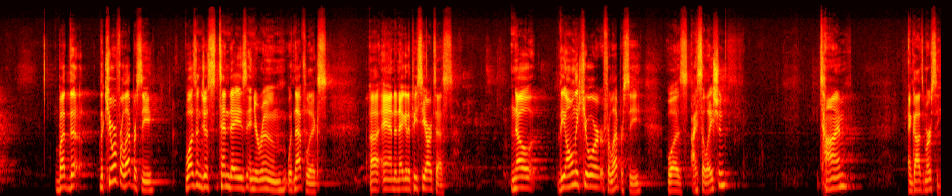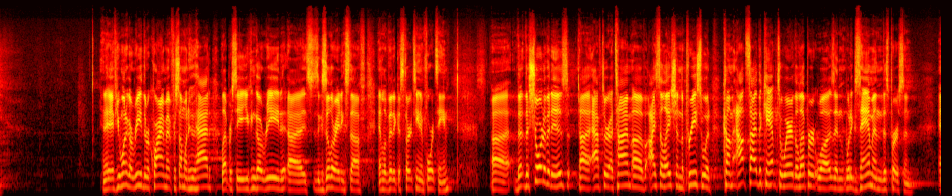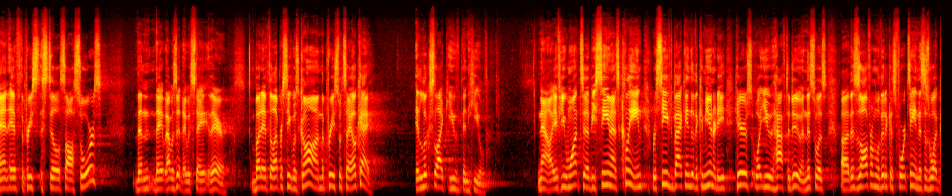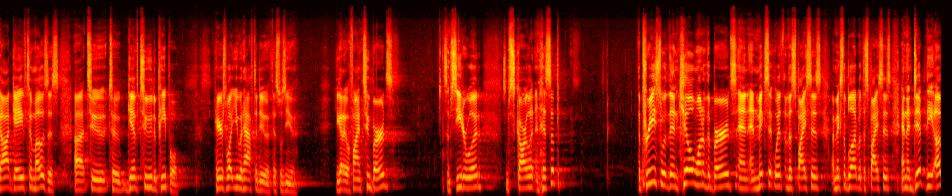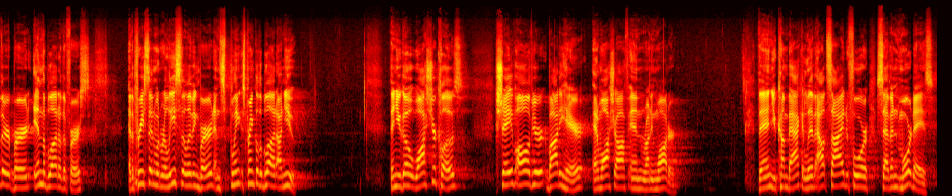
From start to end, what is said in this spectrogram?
But the, the cure for leprosy wasn't just 10 days in your room with Netflix uh, and a negative PCR test. No, the only cure for leprosy was isolation, time, and God's mercy. And if you want to go read the requirement for someone who had leprosy, you can go read, uh, it's exhilarating stuff in Leviticus 13 and 14. Uh, the, the short of it is, uh, after a time of isolation, the priest would come outside the camp to where the leper was and would examine this person. And if the priest still saw sores, then they, that was it. They would stay there. But if the leprosy was gone, the priest would say, okay, it looks like you've been healed. Now, if you want to be seen as clean, received back into the community, here's what you have to do. And this was uh, this is all from Leviticus 14. This is what God gave to Moses uh, to to give to the people. Here's what you would have to do if this was you. You got to go find two birds, some cedar wood, some scarlet and hyssop. The priest would then kill one of the birds and, and mix it with the spices, or mix the blood with the spices, and then dip the other bird in the blood of the first. And the priest then would release the living bird and sprinkle the blood on you. Then you go wash your clothes, shave all of your body hair, and wash off in running water. Then you come back and live outside for seven more days.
